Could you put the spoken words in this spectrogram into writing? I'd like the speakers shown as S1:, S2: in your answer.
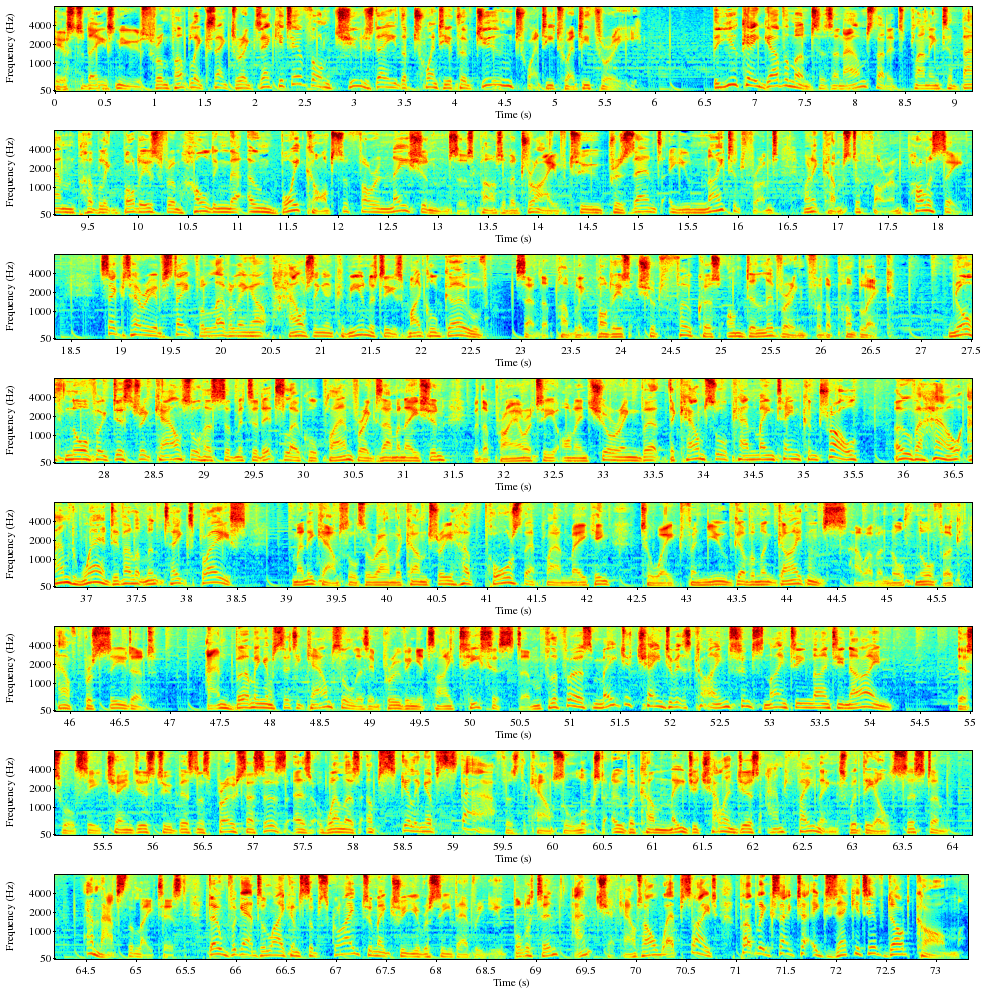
S1: here's today's news from Public Sector Executive on Tuesday, the 20th of June 2023. The UK government has announced that it's planning to ban public bodies from holding their own boycotts of foreign nations as part of a drive to present a united front when it comes to foreign policy. Secretary of State for Levelling Up Housing and Communities Michael Gove said that public bodies should focus on delivering for the public. North Norfolk District Council has submitted its local plan for examination with a priority on ensuring that the council can maintain control over how and where development takes place. Many councils around the country have paused their plan making to wait for new government guidance. However, North Norfolk have proceeded. And Birmingham City Council is improving its IT system for the first major change of its kind since 1999. This will see changes to business processes as well as upskilling of staff as the Council looks to overcome major challenges and failings with the old system. And that's the latest. Don't forget to like and subscribe to make sure you receive every new bulletin and check out our website, publicsectorexecutive.com.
